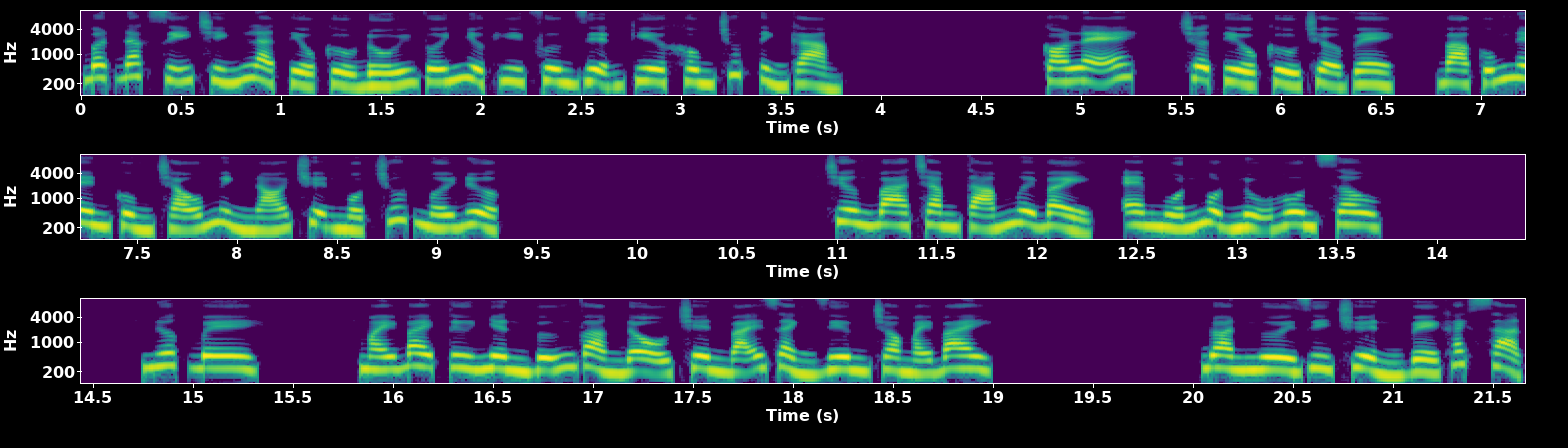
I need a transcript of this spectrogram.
Bất đắc dĩ chính là tiểu cửu đối với Nhược Hy phương diện kia không chút tình cảm. Có lẽ, chờ tiểu cửu trở về, bà cũng nên cùng cháu mình nói chuyện một chút mới được. chương 387, em muốn một nụ hôn sâu. Nước B. Máy bay tư nhân vững vàng đậu trên bãi dành riêng cho máy bay. Đoàn người di chuyển về khách sạn,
